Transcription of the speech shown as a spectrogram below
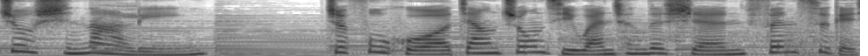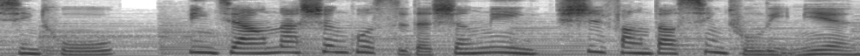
就是那灵。这复活将终极完成的神分赐给信徒，并将那胜过死的生命释放到信徒里面。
